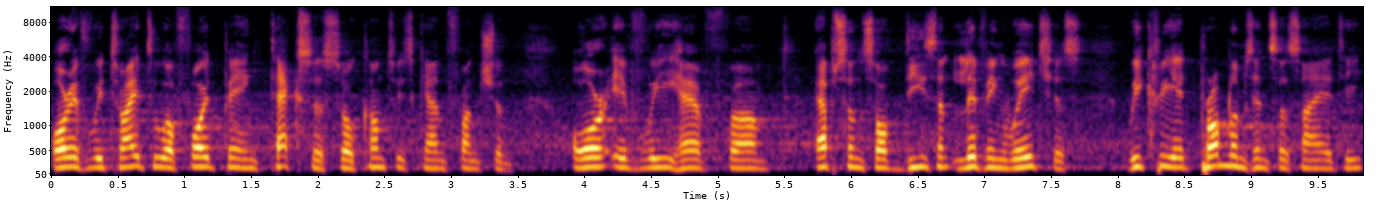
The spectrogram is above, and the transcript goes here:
or if we try to avoid paying taxes so countries can function, or if we have um, absence of decent living wages, we create problems in society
